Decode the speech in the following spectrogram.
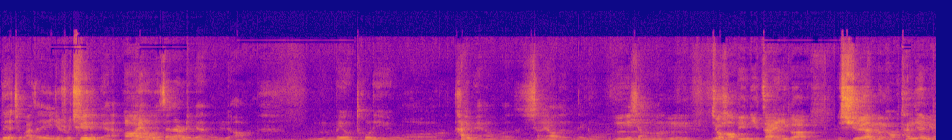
那个酒吧在一个艺术区里面，啊好像我在那儿里面，我就觉得啊，嗯，没有脱离我太远我想要的那种理想啊。嗯，就好比你在一个学院门口摊煎饼，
